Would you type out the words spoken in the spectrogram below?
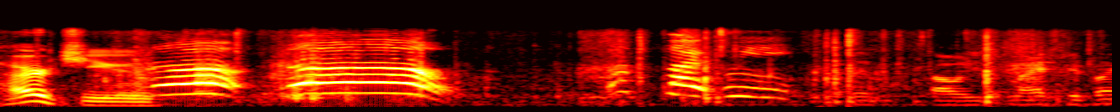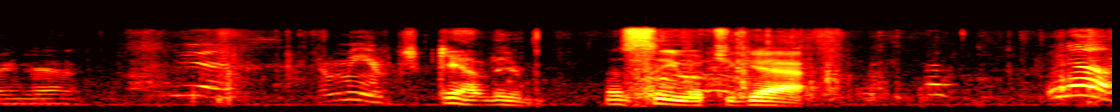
Hurt you. No, no. Don't bite me. You smashed your finger? Yes. Come here. What you there? Let's see what you got. No.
